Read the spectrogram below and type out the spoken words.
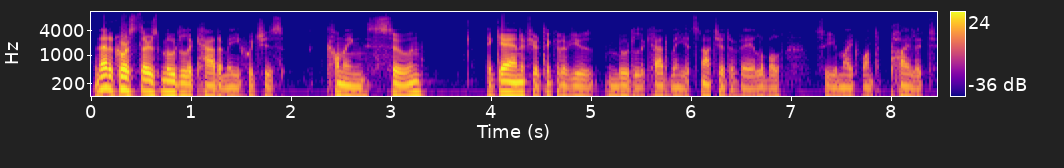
And then, of course, there's Moodle Academy, which is coming soon. Again, if you're thinking of using Moodle Academy, it's not yet available, so you might want to pilot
